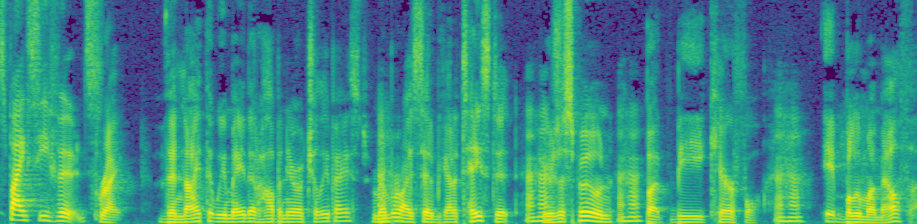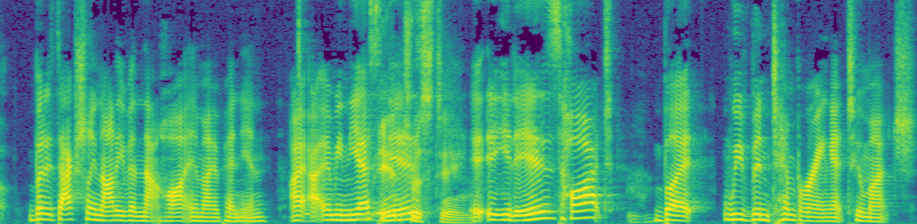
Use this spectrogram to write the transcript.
spicy foods. Right. The night that we made that habanero chili paste, remember Uh-huh. I said we got to taste it. Here's a spoon, Uh-huh. but be careful. Uh-huh. It blew my mouth up. But it's actually not even that hot, in my opinion. I, I mean, yes, it is. Interesting. It, it is hot, mm-hmm. but we've been tempering it too much.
